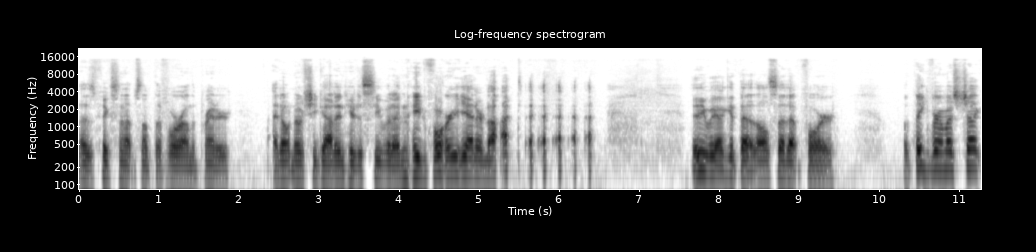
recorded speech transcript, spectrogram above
I was fixing up something for her on the printer. I don't know if she got in here to see what I made for her yet or not. anyway, I'll get that all set up for her. Well, thank you very much, Chuck.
